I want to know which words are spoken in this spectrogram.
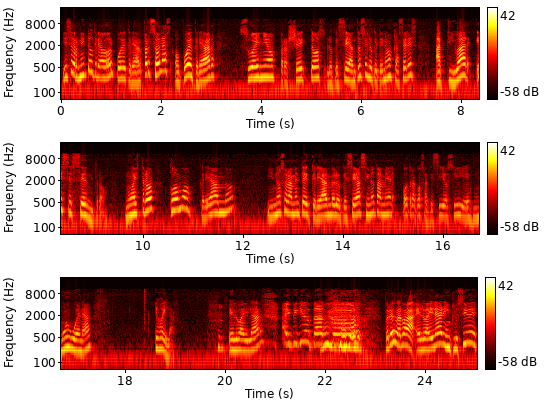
Y ese hornito creador puede crear personas o puede crear sueños, proyectos, lo que sea. Entonces lo que tenemos que hacer es activar ese centro nuestro como creando y no solamente creando lo que sea, sino también otra cosa que sí o sí es muy buena, es bailar. El bailar Ay, te quiero tanto. pero es verdad, el bailar inclusive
